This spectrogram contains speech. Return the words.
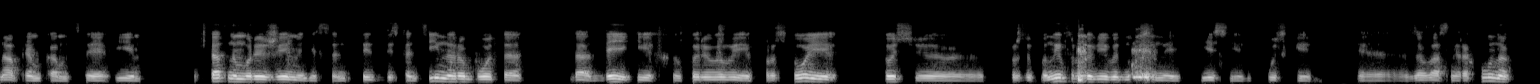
напрямкам. Це і в штатному режимі, дистанційна робота, да, деяких перевели в простої, хтось е, призупинив трудові відносини, є відпустки за власний рахунок.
